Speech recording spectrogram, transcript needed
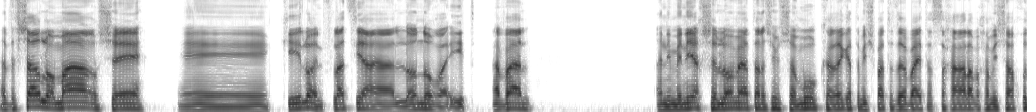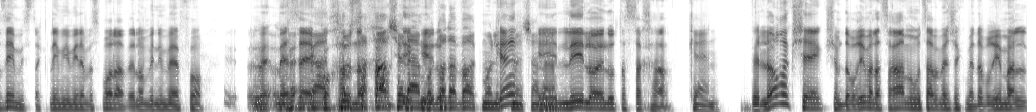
אז אפשר לומר שכאילו אה, האינפלציה לא נוראית, אבל אני מניח שלא מעט אנשים שמעו כרגע את המשפט הזה בבית, השכר עלה בחמישה אחוזים, מסתכלים ימינה ושמאלה ולא מבינים מאיפה, מאיזה כוכב נפלתי, והתלוש שכר שלהם כאילו, אותו דבר כמו כן, לפני שנה. כי לי לא העלו את השכר. כן. ולא רק שכשמדברים על השכר הממוצע במשק, מדברים על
